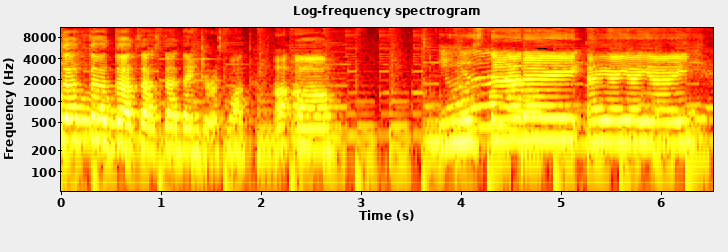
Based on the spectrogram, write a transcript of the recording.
that's the that's, that's the dangerous one. Uh oh. Is that a a a a a?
